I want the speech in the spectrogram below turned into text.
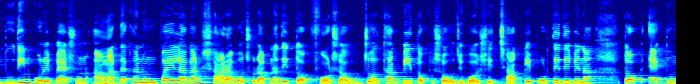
দুদিন করে বেসন আমার দেখানো উপায়ে লাগান। সারা বছর আপনাদের ত্বক ফর্সা উজ্জ্বল থাকবে, ত্বকে সহজে বয়সের ছাপকে পড়তে দেবে না। ত্বক একদম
